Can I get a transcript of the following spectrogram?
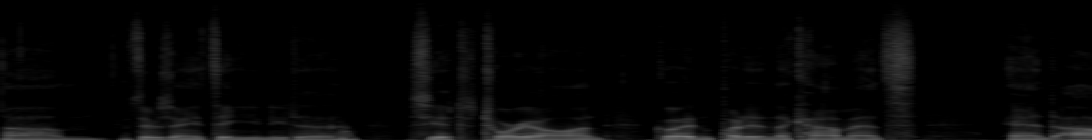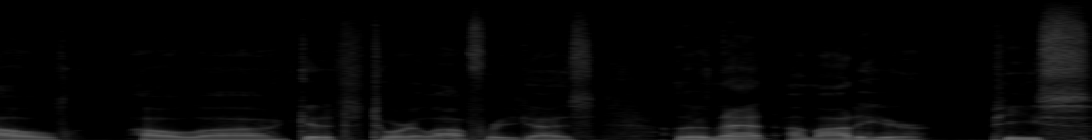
Um, if there's anything you need to see a tutorial on, go ahead and put it in the comments, and I'll I'll uh, get a tutorial out for you guys. Other than that, I'm out of here. Peace.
